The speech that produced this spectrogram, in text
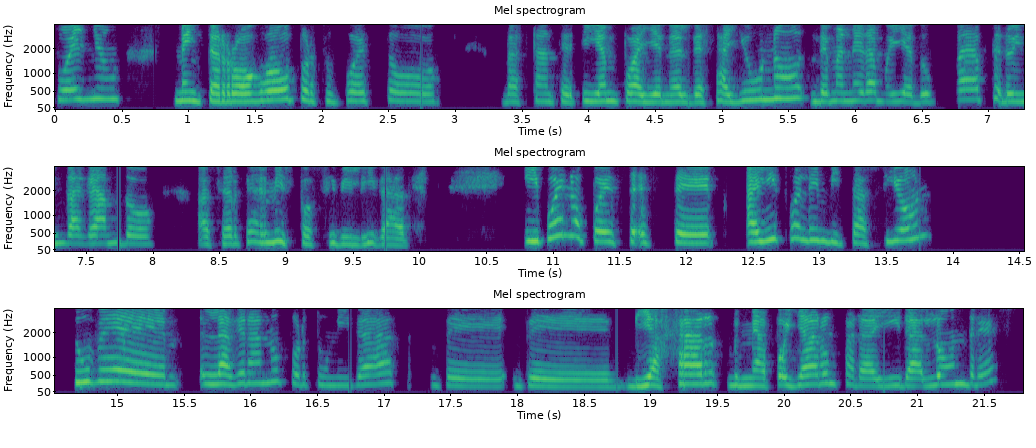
sueño, me interrogó, por supuesto, bastante tiempo ahí en el desayuno, de manera muy educada, pero indagando acerca de mis posibilidades. Y bueno, pues este, ahí fue la invitación. Tuve la gran oportunidad de, viajar, me apoyaron para ir a Londres.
